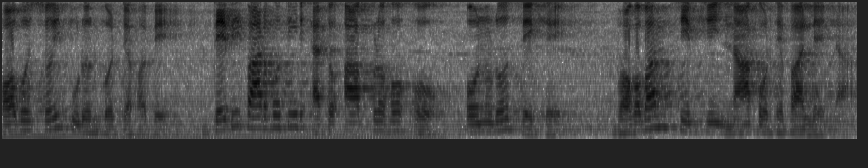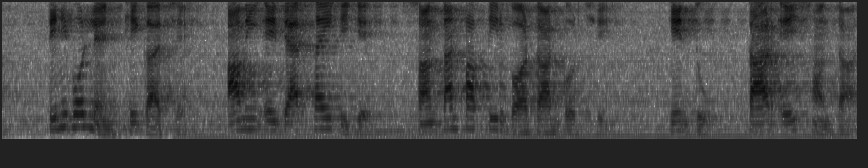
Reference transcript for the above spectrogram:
অবশ্যই পূরণ করতে হবে। দেবী পার্বতীর এত আগ্রহ ও অনুরোধ দেখে ভগবান শিবজি না করতে পারলেন না। তিনি বললেন, ঠিক আছে, আমি এই ব্যবসায়ীটিকে সন্তান প্রাপ্তির বরদান করছি। কিন্তু তার এই সন্তান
